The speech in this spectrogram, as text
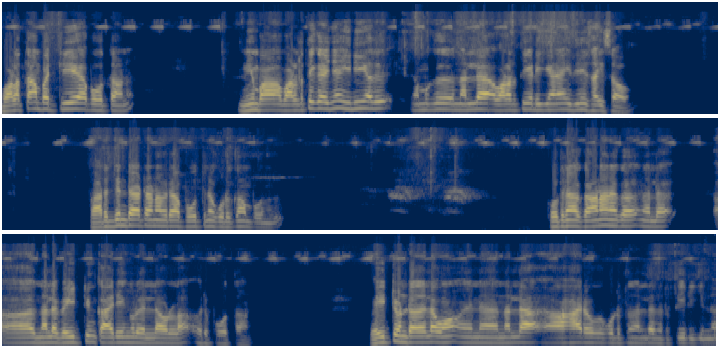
വളർത്താൻ പറ്റിയ പോത്താണ്. ഇനി വ- വളർത്തി കഴിഞ്ഞാൽ ഇനി അത് നമുക്ക് നല്ല വളർത്തിയടിക്കാനായി ഇതിന് സൈസാവും അർജന്റായിട്ടാണ് അവർ ആ പോത്തിനെ കൊടുക്കാൻ പോകുന്നത്. പോത്തിനെ കാണാനൊക്കെ നല്ല നല്ല വെയിറ്റും കാര്യങ്ങളും എല്ലാം ഉള്ള ഒരു പോത്താണ്. വെയിറ്റ് ഉണ്ട് അതെല്ലാം പിന്നെ നല്ല ആഹാരമൊക്കെ കൊടുത്ത് നല്ല നിർത്തിയിരിക്കുന്ന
